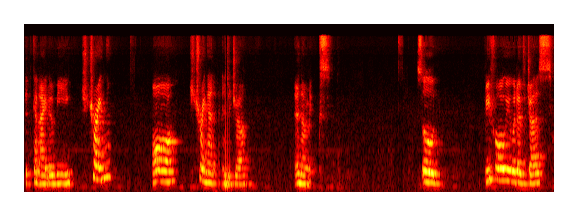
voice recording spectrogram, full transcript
It can either be string or string and integer in a mix. So before we would have just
